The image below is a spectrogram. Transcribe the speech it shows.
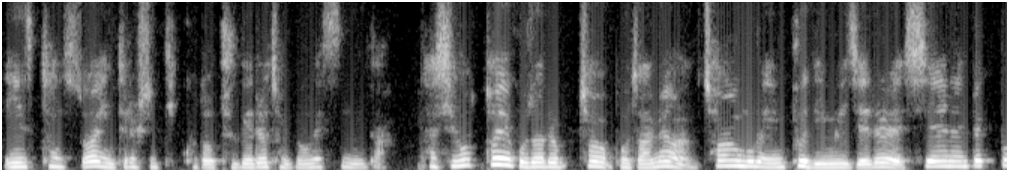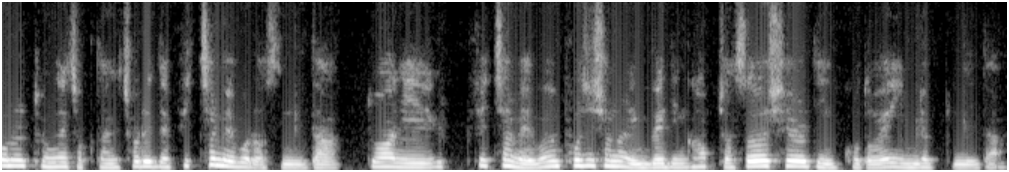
instance와 interaction decoder 두 개를 적용했습니다. 다시 HOTR의 구조를 쳐보자면 처음으로 인풋 이미지를 CNN 백본을 통해 적당히 처리된 feature map을 얻습니다. 또한 이 feature map은 positional embedding과 합쳐서 shared encoder에 입력됩니다.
